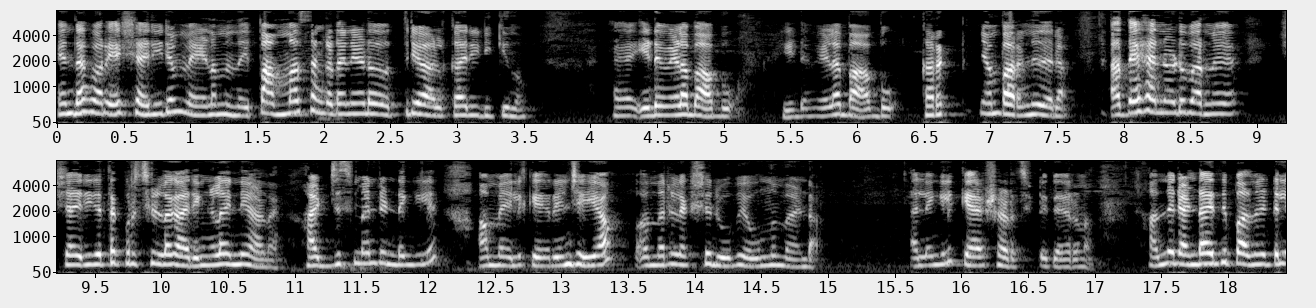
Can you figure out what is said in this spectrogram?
എന്താ പറയാ ശരീരം വേണമെന്ന്. ഇപ്പൊ അമ്മ സംഘടനയുടെ ഒത്തിരി ആൾക്കാർ ഇരിക്കുന്നു ഇടവേള ബാബു. ഇടവേള ബാബു. കറക്റ്റ് ഞാൻ പറഞ്ഞു തരാം. അദ്ദേഹം എന്നോട് പറഞ്ഞ ശരീരത്തെക്കുറിച്ചുള്ള കാര്യങ്ങൾ തന്നെയാണ്. അഡ്ജസ്റ്റ്മെന്റ് ഉണ്ടെങ്കിൽ അമ്മയിൽ കയറുകയും ചെയ്യാം. ഒന്നര ലക്ഷം രൂപയോ ഒന്നും വേണ്ട. അല്ലെങ്കിൽ ക്യാഷ് അടച്ചിട്ട് കയറണം. അന്ന് രണ്ടായിരത്തി പതിനെട്ടിൽ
